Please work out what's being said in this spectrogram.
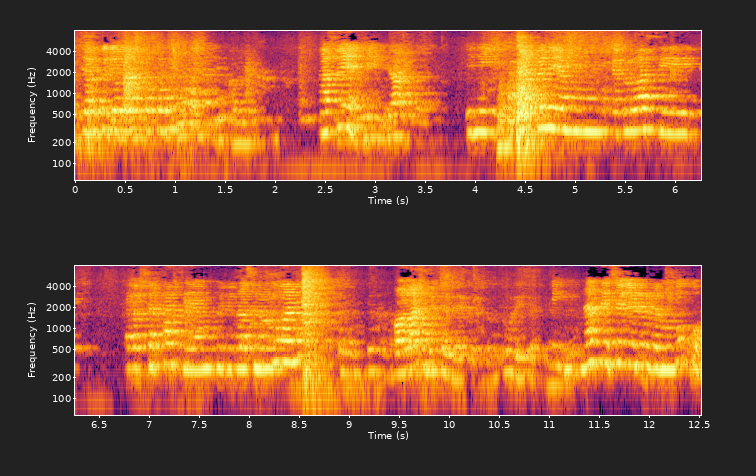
Jam 17.00. Masih ya? Ini apa nih yang evaluasi eh, observasi yang 17.02 nih? online bisa lihat itu tulis aja. Saya juga udah membuku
